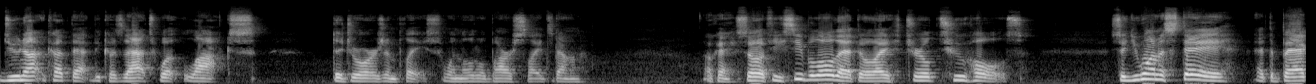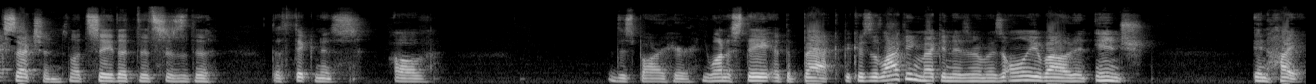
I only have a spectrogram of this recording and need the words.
Do not cut that because that's what locks the drawers in place when the little bar slides down. Okay, so if you see below that though, I drilled two holes. So you want to stay at the back section. Let's say that this is the, the thickness of this bar here. You want to stay at the back because the locking mechanism is only about an inch in height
